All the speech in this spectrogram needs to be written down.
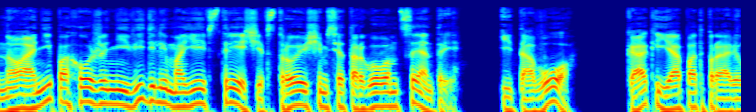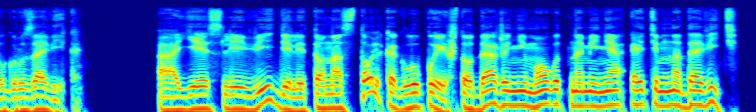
но они, похоже, не видели моей встречи в строящемся торговом центре и того, как я подправил грузовик. А если видели, то настолько глупы, что даже не могут на меня этим надавить.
